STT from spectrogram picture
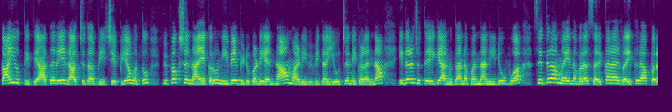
ಕಾಯುತ್ತಿದೆ. ಆದರೆ ರಾಜ್ಯದ ಬಿಜೆಪಿಯ ಮತ್ತು ವಿಪಕ್ಷ ನಾಯಕರು ನೀವೇ ಬಿಡುಗಡೆಯನ್ನ ಮಾಡಿ ವಿವಿಧ ಯೋಜನೆಗಳನ್ನ ಇದರ ಜೊತೆಗೆ ಅನುದಾನವನ್ನ ನೀಡುವ ಸಿದ್ದರಾಮಯ್ಯನವರ ಸರ್ಕಾರ ರೈತರ ಪರ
